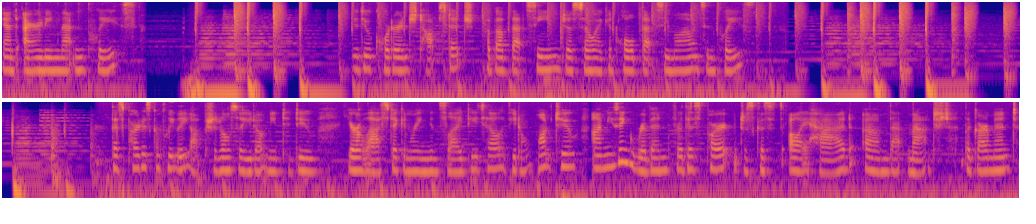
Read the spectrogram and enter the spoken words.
and ironing that in place. I do a quarter inch top stitch above that seam just so I can hold that seam allowance in place. This part is completely optional so you don't need to do your elastic and ring and slide detail if you don't want to. I'm using ribbon for this part just because it's all I had um, that matched the garment,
